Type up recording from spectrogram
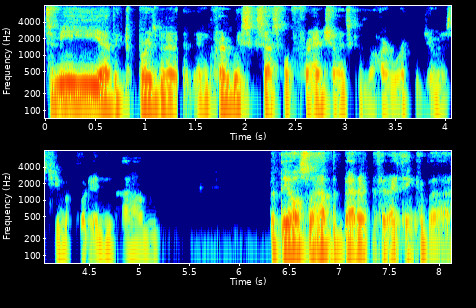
to me, uh, Victoria's been an incredibly successful franchise because of the hard work that Jim and his team have put in. Um, but they also have the benefit, I think, of a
